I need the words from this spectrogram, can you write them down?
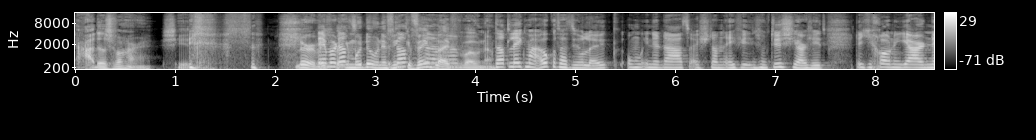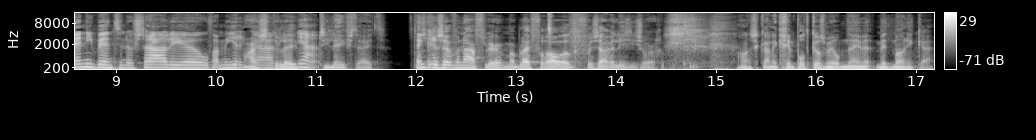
Ja, dat is waar. Shit. Fleur, Nee, je wat je moet doen? In dat, Vinkenveen eh, blijven wonen. Dat leek mij ook altijd heel leuk, om inderdaad, als je dan even in zo'n tussenjaar zit, dat je gewoon een jaar nanny bent in Australië of Amerika. Hartstikke leuk Ja. op die leeftijd. Denk er eens over na, Fleur. Maar blijf vooral ook voor Sarah Lizzie zorgen. Anders kan ik geen podcast meer opnemen met Monica.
